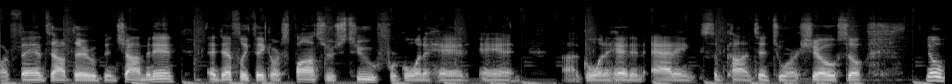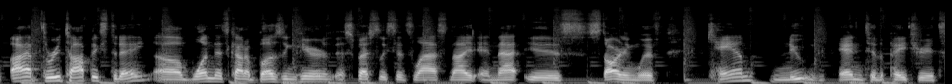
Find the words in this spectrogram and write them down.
our fans out there who've been chiming in, and definitely thank our sponsors too for going ahead and uh, going ahead and adding some content to our show. So, you know, I have three topics today. Um, one that's kind of buzzing here, especially since last night, and that is starting with Cam Newton heading to the Patriots.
